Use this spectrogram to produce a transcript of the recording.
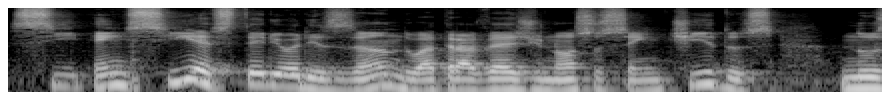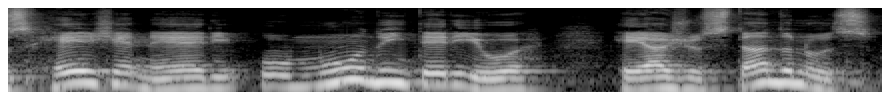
se em si exteriorizando através de nossos sentidos, nos regenere o mundo interior, reajustando-nos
